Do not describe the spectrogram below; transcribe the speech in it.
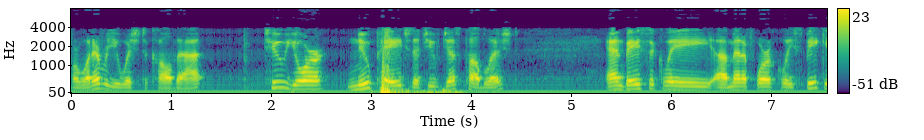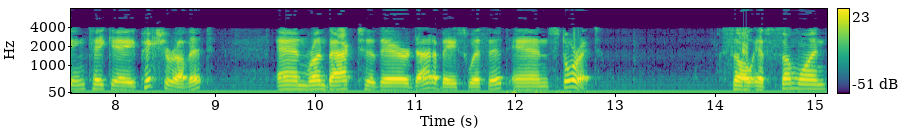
or whatever you wish to call that to your new page that you've just published and basically, uh, metaphorically speaking, take a picture of it and run back to their database with it and store it. So if someone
